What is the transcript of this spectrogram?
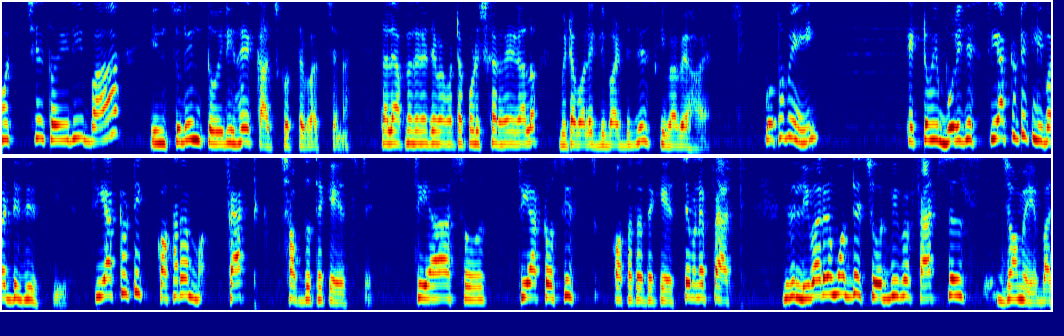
হচ্ছে তৈরি বা ইনসুলিন তৈরি হয়ে কাজ করতে পারছে না। তাহলে আপনাদের কাছে ব্যাপারটা পরিষ্কার হয়ে গেল মেটাবলিক লিভার ডিজিজ কীভাবে হয়? প্রথমেই একটু আমি বলি যে স্টিয়াটোটিক লিভার ডিজিজ কি? স্টিয়াটোটিক কথাটা ফ্যাট শব্দ থেকে এসছে। স্টিয়াসো স্টিয়াটোসিস কথাটা থেকে এসছে মানে ফ্যাট যদি লিভারের মধ্যে চর্বি বা ফ্যাট সেলস জমে বা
